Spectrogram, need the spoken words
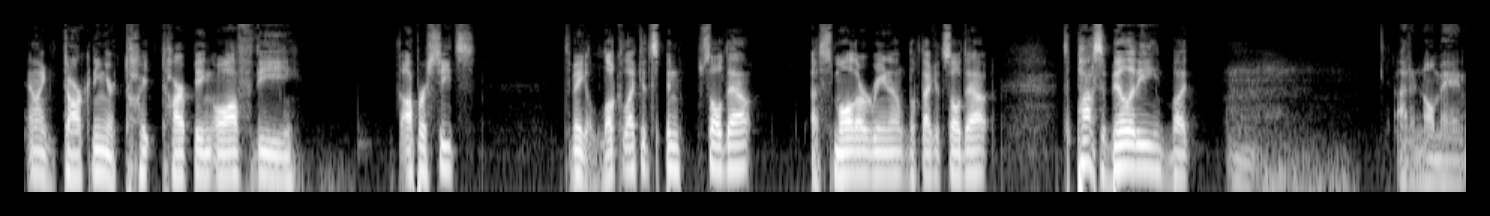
and like darkening or tarping off the, upper seats to make it look like it's been sold out. A smaller arena look like it's sold out. It's a possibility, but I don't know, man.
